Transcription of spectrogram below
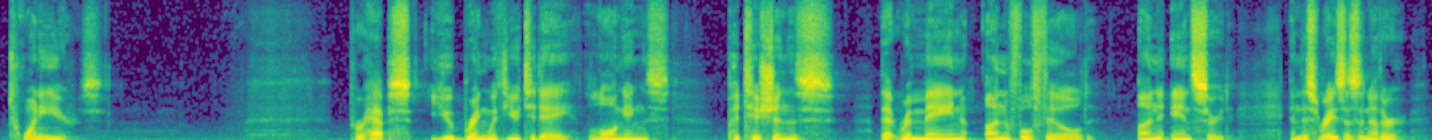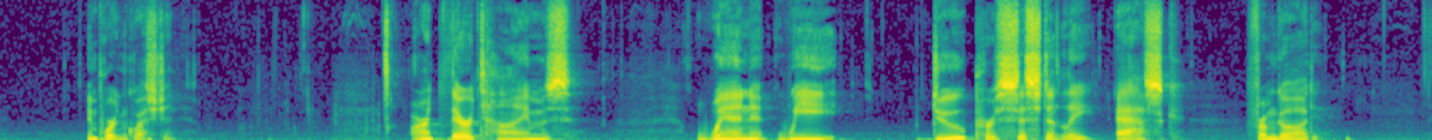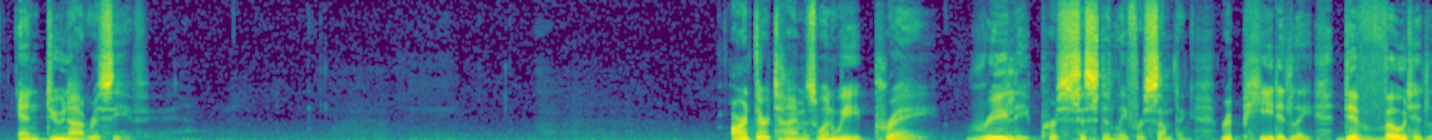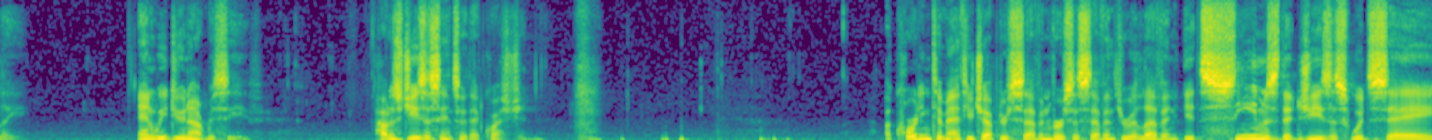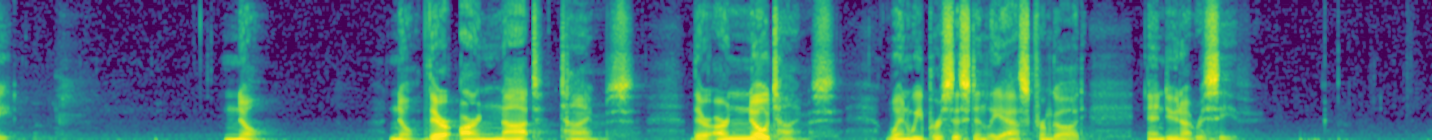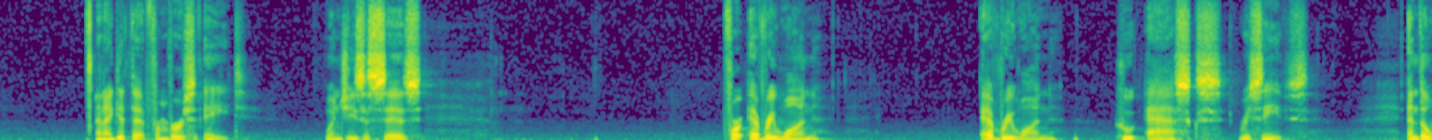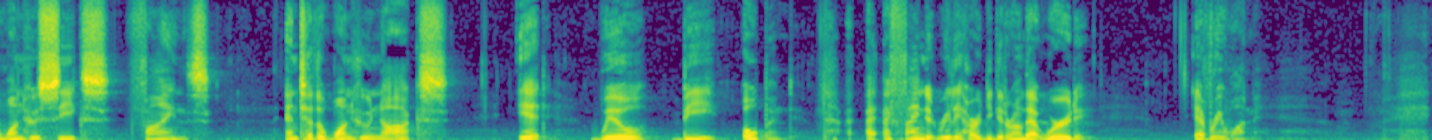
20 years. Perhaps you bring with you today longings, petitions that remain unfulfilled, unanswered. And this raises another important question. Aren't there times when we do persistently ask from God and do not receive? Aren't there times when we pray really persistently for something, repeatedly, devotedly, and we do not receive? How does Jesus answer that question? According to Matthew chapter 7, verses 7 through 11, it seems that Jesus would say, No. No, there are not times. There are no times when we persistently ask from God and do not receive. And I get that from verse 8 when Jesus says, For everyone, everyone who asks receives, and the one who seeks finds, and to the one who knocks, it will be opened. I, I find it really hard to get around that word, everyone.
